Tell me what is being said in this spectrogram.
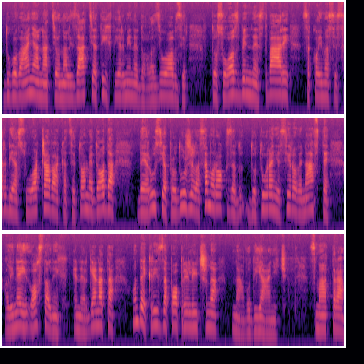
dugovanja, nacionalizacija tih firmi ne dolazi u obzir. To su ozbiljne stvari sa kojima se Srbija suočava kad se tome doda da je Rusija produžila samo rok za doturanje sirove nafte, ali ne i ostalih energenata, onda je kriza poprilična, navodi Janjić. Smatra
